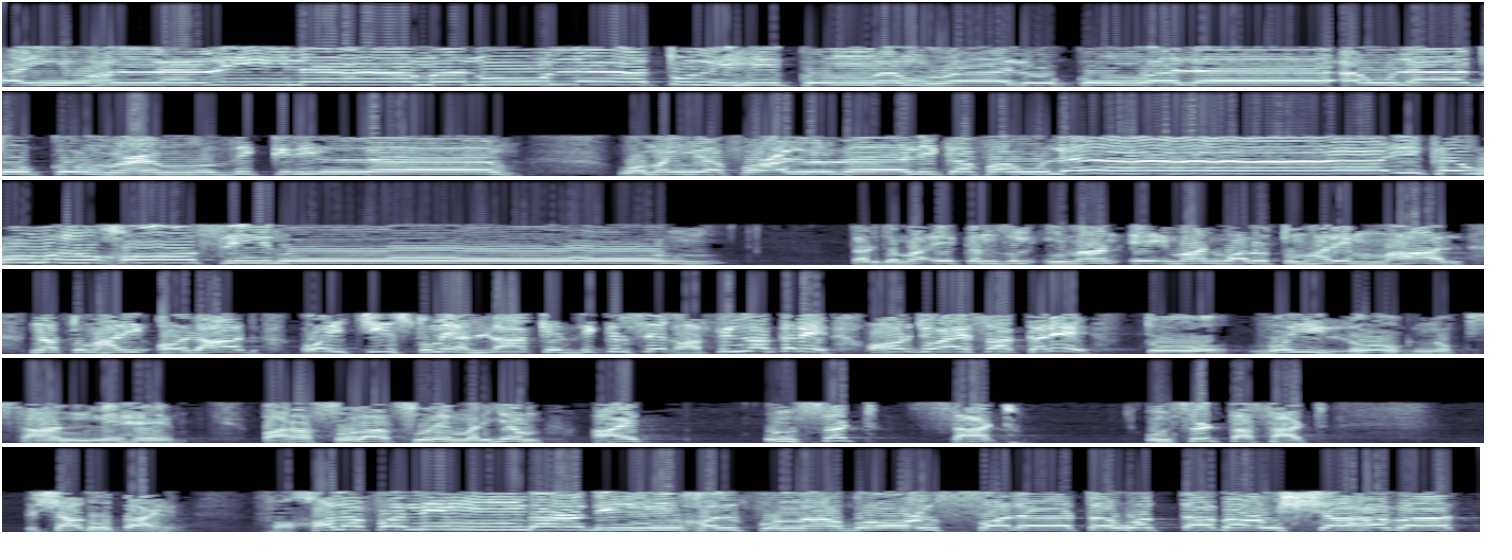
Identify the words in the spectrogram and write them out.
ایوہ الذین آمنوا لا تلہکم اموالکم ولا اولادکم عن ذکر اللہ۔ ومن يفعل ذلك فأولئك هم الخاسرون۔ ترجمہ اے کنز ایمان اے ایمان والو، تمہارے مال، نہ تمہاری اولاد، کوئی چیز تمہیں اللہ کے ذکر سے غافل نہ کرے اور جو ایسا کرے تو وہی لوگ نقصان میں ہیں۔ پارہ سولہ سورہ مریم، آیت انسٹھ، ساٹھ، انسٹھ تا ساٹھ۔ ارشاد ہوتا ہے فخلف من بعدهم خلف أضاعوا الصلاة واتبعوا الشهوات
